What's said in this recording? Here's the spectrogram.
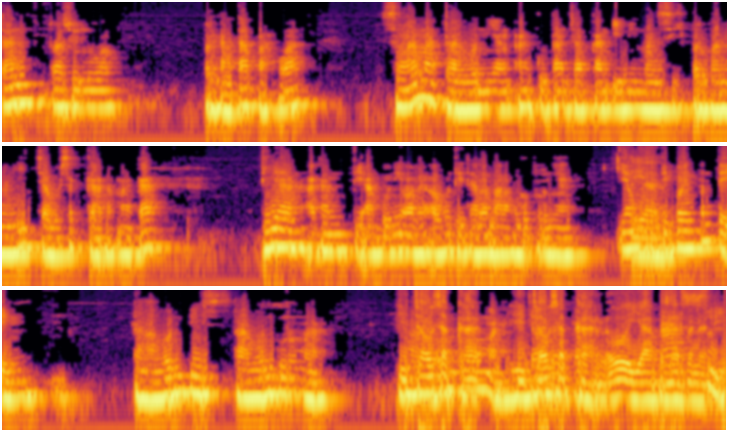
dan Rasulullah berkata bahwa selama daun yang aku tancapkan ini masih berwarna hijau segar maka dia akan diampuni oleh Allah di dalam alam kuburnya. Yang Iya. menjadi poin penting daun pis daun kurma hijau segar kurma, hijau segar oh iya benar-benar asli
